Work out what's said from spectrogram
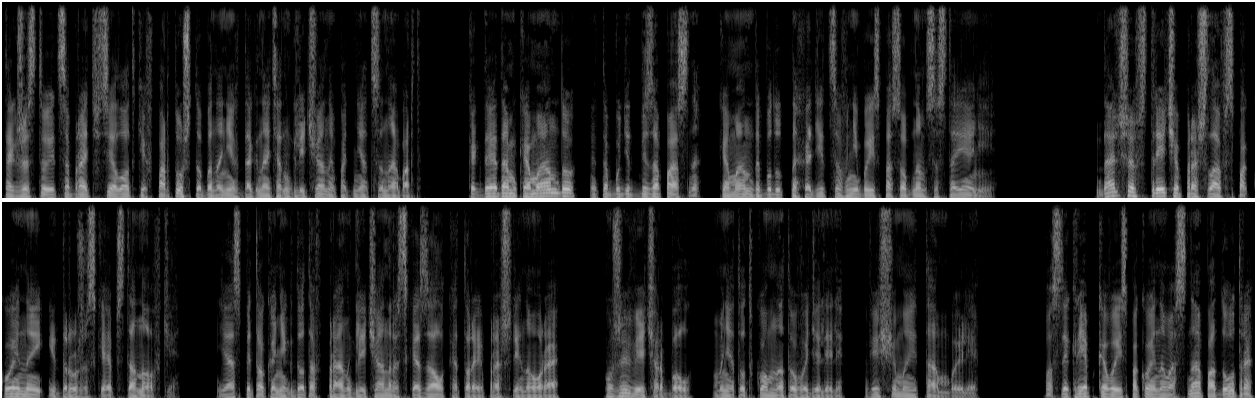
Также стоит собрать все лодки в порту, чтобы на них догнать англичан и подняться на борт. Когда я дам команду, это будет безопасно. Команды будут находиться в небоеспособном состоянии. Дальше встреча прошла в спокойной и дружеской обстановке. Я спиток анекдотов про англичан рассказал, которые прошли на ура. Уже вечер был, мне тут комнату выделили, вещи мои там были. После крепкого и спокойного сна под утро,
